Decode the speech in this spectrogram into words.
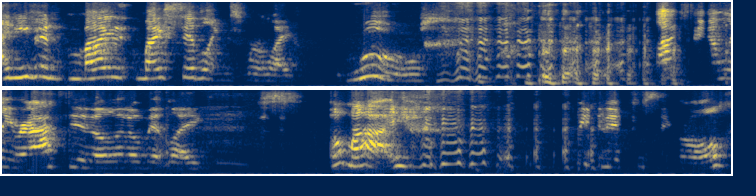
And even my my siblings were like woo. My family reacted a little bit like oh my be an interesting role.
